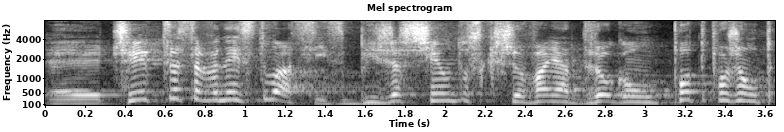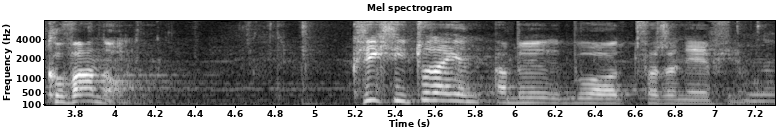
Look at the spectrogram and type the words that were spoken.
E, czy w przedstawionej sytuacji zbliżasz się do skrzyżowania drogą podporządkowaną? Kliknij tutaj, aby było tworzenie filmu. No.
